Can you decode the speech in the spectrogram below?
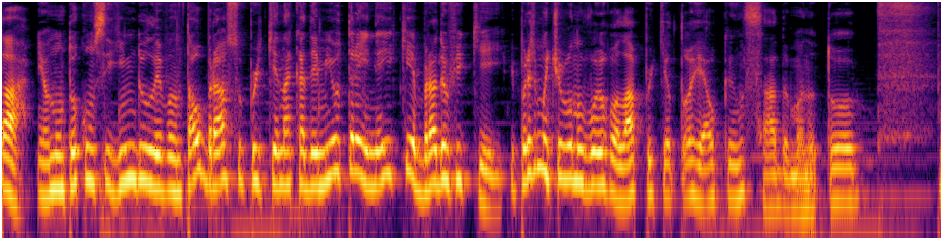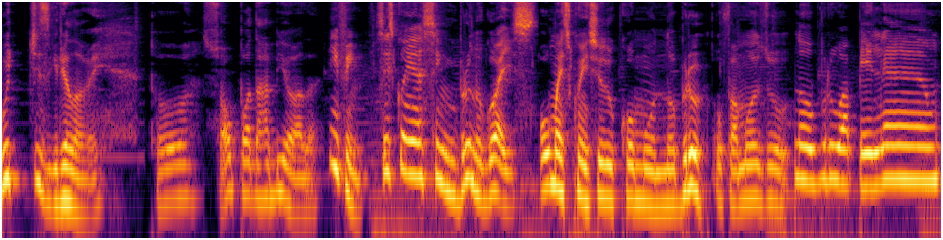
Tá, eu não tô conseguindo levantar o braço porque na academia eu treinei e quebrado eu fiquei. E por esse motivo eu não vou enrolar porque eu tô real cansado, mano. Eu tô... Putz grila, velho. Tô só o pó da rabiola. Enfim, vocês conhecem Bruno Góes? Ou mais conhecido como Nobru, o famoso Nobru apelão.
